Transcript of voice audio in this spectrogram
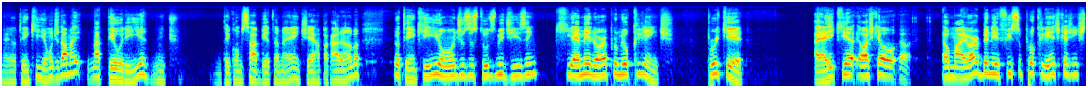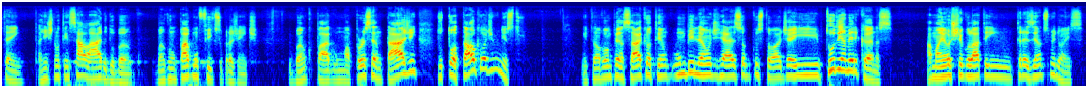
né? Eu tenho que ir onde dá mais. Na teoria, a gente não tem como saber também, a gente erra pra caramba. Eu tenho que ir onde os estudos me dizem que é melhor pro meu cliente. Por quê? É aí que eu acho que é o, é o maior benefício pro cliente que a gente tem. A gente não tem salário do banco. O banco não paga um fixo pra gente. O banco paga uma porcentagem do total que eu administro. Então vamos pensar que eu tenho um bilhão de reais sob custódia e tudo em Americanas. Amanhã eu chego lá, tem 300 milhões.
